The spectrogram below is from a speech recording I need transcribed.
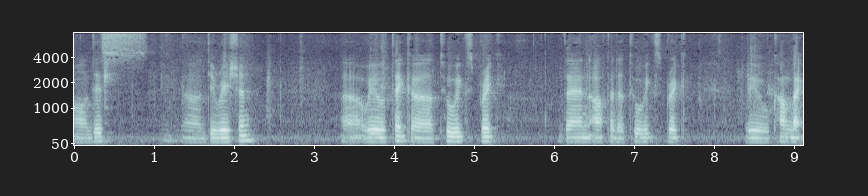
or this uh, duration. Uh, we'll take a two weeks break. Then after the two weeks break, we'll come back.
